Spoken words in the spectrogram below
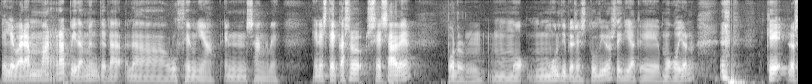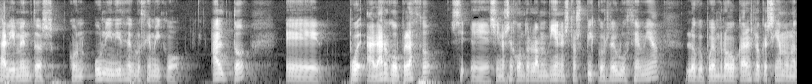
elevarán más rápidamente la, glucemia en sangre. En este caso se sabe, por múltiples estudios, diría que mogollón, que los alimentos con un índice glucémico alto eh, a largo plazo, eh, si, no se controlan bien estos picos de glucemia, lo que pueden provocar es lo que se llama una,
